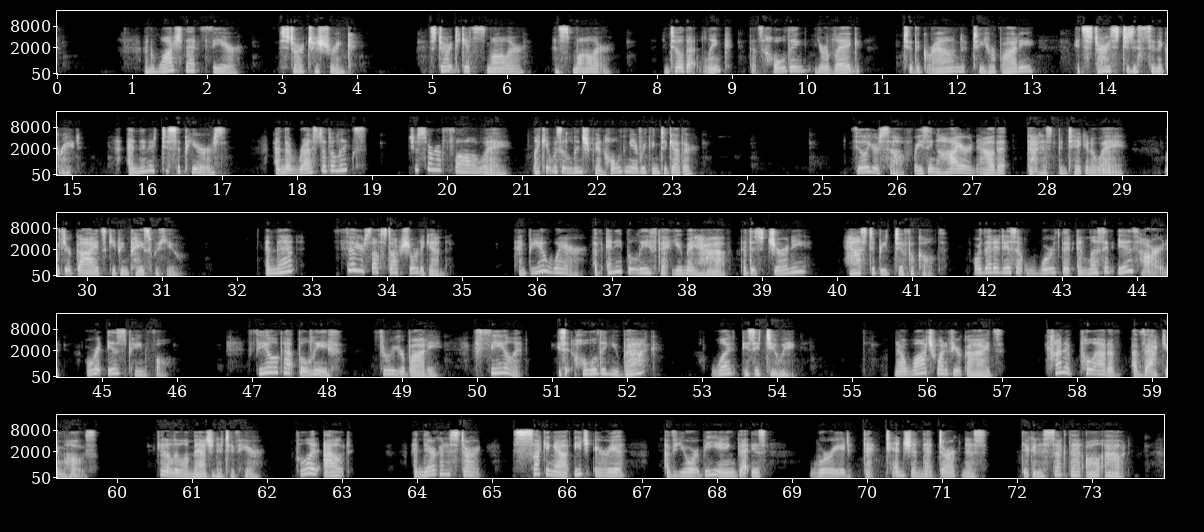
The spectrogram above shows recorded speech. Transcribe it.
and watch that fear start to shrink, start to get smaller and smaller until that link that's holding your leg to the ground, to your body, it starts to disintegrate and then it disappears. And the rest of the links just sort of fall away like it was a linchpin holding everything together. Feel yourself raising higher now that that has been taken away with your guides keeping pace with you. And then feel yourself stop short again. And be aware of any belief that you may have that this journey has to be difficult or that it isn't worth it unless it is hard or it is painful. Feel that belief through your body. Feel it. Is it holding you back? What is it doing? Now, watch one of your guides kind of pull out a, a vacuum hose. Get a little imaginative here. Pull it out, and they're going to start sucking out each area of your being that is worried, that tension, that darkness. They're going to suck that all out,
